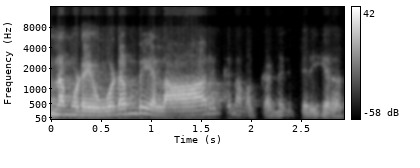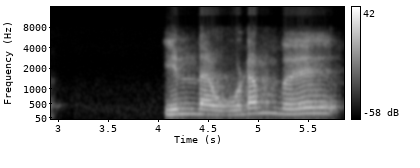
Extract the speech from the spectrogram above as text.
நம்முடைய உடம்பு எல்லாருக்கும் நம்ம கண்ணுக்கு தெரிகிறது. இந்த உடம்பு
